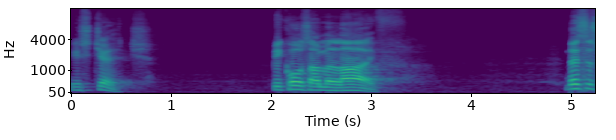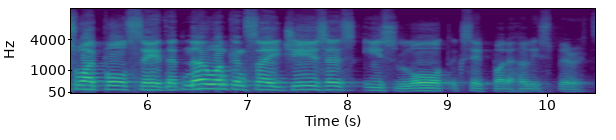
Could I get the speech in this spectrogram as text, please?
his church, because I'm alive. This is why Paul said that no one can say Jesus is Lord except by the Holy Spirit.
